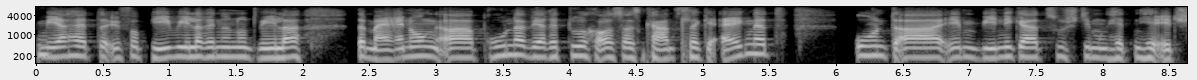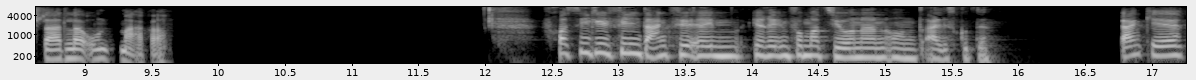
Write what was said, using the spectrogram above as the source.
Mehrheit der ÖVP-Wählerinnen und Wähler der Meinung, äh, Brunner wäre durchaus als Kanzler geeignet und äh, eben weniger Zustimmung hätten hier Ed Stadler und Mara. Frau Siegel, vielen Dank für Ihre Informationen und alles Gute. Danke,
